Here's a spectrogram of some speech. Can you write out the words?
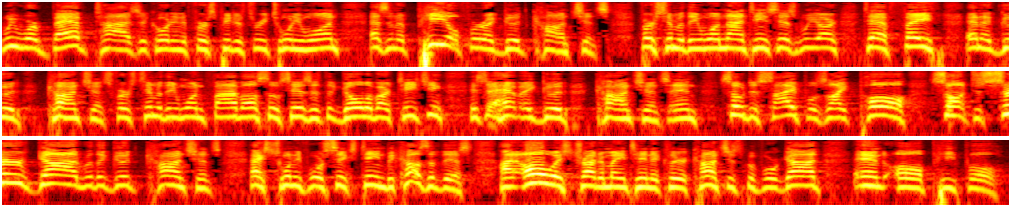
We were baptized according to 1 Peter 3:21 as an appeal for a good conscience. 1 Timothy 1:19 says we are to have faith and a good conscience. 1 Timothy 1:5 also says that the goal of our teaching is to have a good conscience. And so disciples like Paul sought to serve God with a good conscience. Acts 24, 16. Because of this, I always try to maintain a clear conscience before God and all people.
